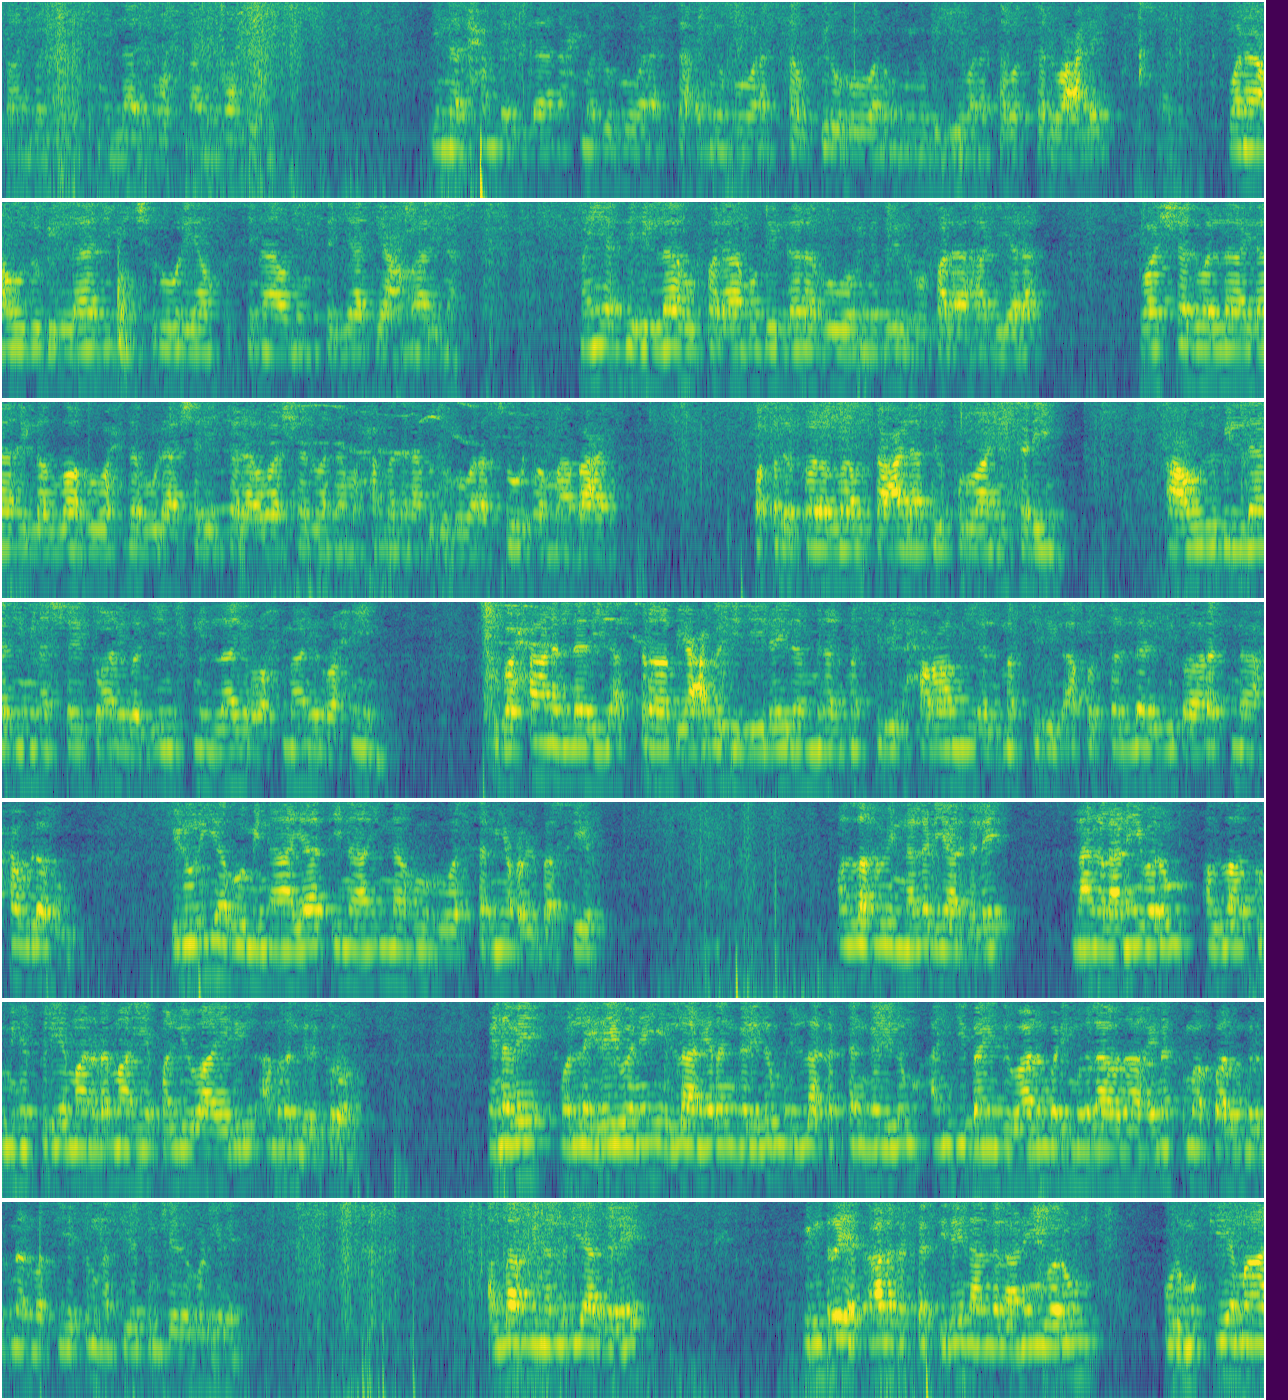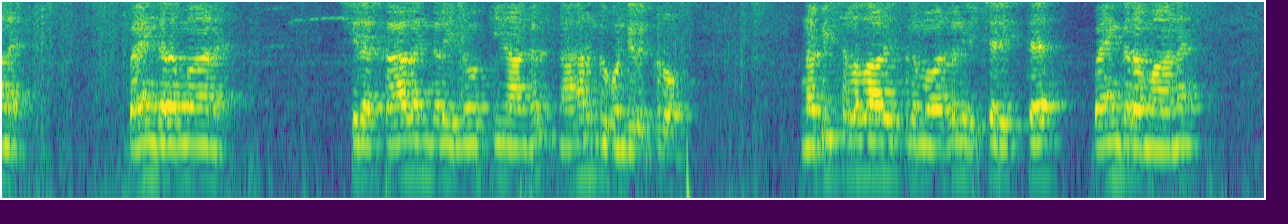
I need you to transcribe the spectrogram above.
الشيطان الرجيم. بسم الله الرحمن الرحيم. إن الحمد لله نحمده ونستعينه ونستغفره ونؤمن به ونتوكل عليه. ونعوذ بالله من شرور أنفسنا ومن سيئات أعمالنا. من يهده الله فلا مضل له ومن يضلله فلا هادي له. وأشهد أن لا إله إلا الله وحده لا شريك له وأشهد أن محمدا عبده ورسوله أما بعد. فقد قال الله تعالى في القرآن الكريم أعوذ بالله من الشيطان الرجيم بسم الله الرحمن الرحيم سبحان الذي أسرى بعبده ليلا من المسجد الحرام إلى المسجد الأقصى الذي باركنا حوله لنريه من آياتنا إنه هو السميع البصير அல்லாஹுவின் நல்லடியார்களே நாங்கள் அனைவரும் அல்லாஹ்வுக்கு மிக பிரியமான இடமாகிய பள்ளி வாயிலில் அமர்ந்திருக்கிறோம் எனவே வல்ல இறைவனை எல்லா நேரங்களிலும் எல்லா கட்டங்களிலும் அஞ்சி பயந்து வாழும்படி முதலாவதாக எனக்கும் அப்பால் உங்களுக்கு நான் வசியத்தும் நசியத்தும் செய்து கொள்கிறேன். அல்லாஹின் நல்லடியார்களே இன்றைய காலகட்டத்திலே நாங்கள் அனைவரும் ஒரு முக்கியமான பயங்கரமான சில காலங்களை நோக்கி நாங்கள் நகர்ந்து கொண்டிருக்கிறோம். நபி சல்லா அலிஸ்லாம் அவர்கள் எச்சரித்த பயங்கரமான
